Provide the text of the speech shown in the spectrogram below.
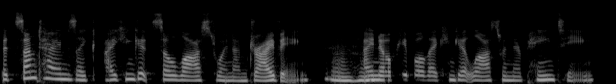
but sometimes like I can get so lost when I'm driving. Mm-hmm. I know people that can get lost when they're painting.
